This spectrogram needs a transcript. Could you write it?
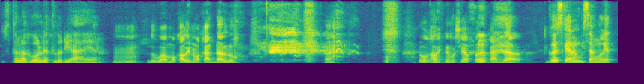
Setelah gue liat lu di air, Mm-mm. Lu mau mau kawin sama kadal lu. Lu mau kawin sama siapa? Lu kadal. gue sekarang bisa ngeliat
